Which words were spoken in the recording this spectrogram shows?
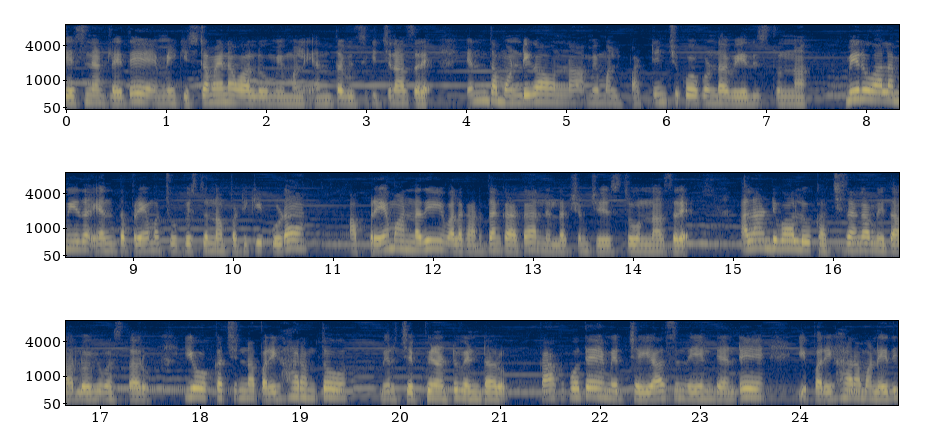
చేసినట్లయితే మీకు ఇష్టమైన వాళ్ళు మిమ్మల్ని ఎంత విసిగిచ్చినా సరే ఎంత మొండిగా ఉన్నా మిమ్మల్ని పట్టించుకోకుండా వేధిస్తున్నా మీరు వాళ్ళ మీద ఎంత ప్రేమ చూపిస్తున్నప్పటికీ కూడా ఆ ప్రేమ అన్నది వాళ్ళకి అర్థం కాక నిర్లక్ష్యం చేస్తూ ఉన్నా సరే అలాంటి వాళ్ళు ఖచ్చితంగా మీ దారిలోకి వస్తారు. ఈ ఒక్క చిన్న పరిహారంతో మీరు చెప్పినట్టు వింటారు. కాకపోతే మీరు చేయాల్సింది ఏంటంటే ఈ పరిహారం అనేది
